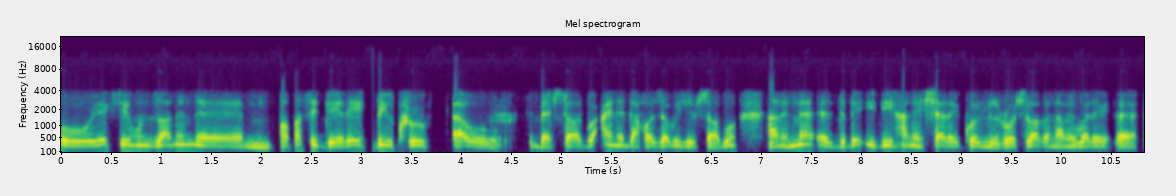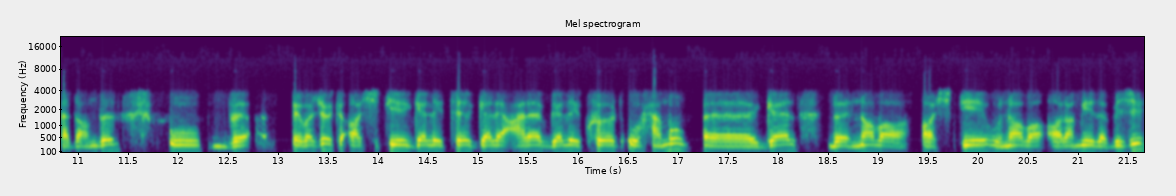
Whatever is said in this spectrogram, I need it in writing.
و یک چی هنزانن پاپاس دیره بیل کروک او بشتار بو عین ده هازوی جب سابو هنه نه دبه ایدی هنه شر کل روشلا و نمی وره قداندر و وجه که آشتی گل تر گل عرب گل کرد و همو گل به نوا آشتی و نوا آرامی ده بجی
